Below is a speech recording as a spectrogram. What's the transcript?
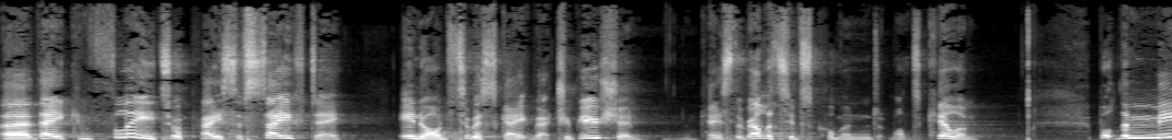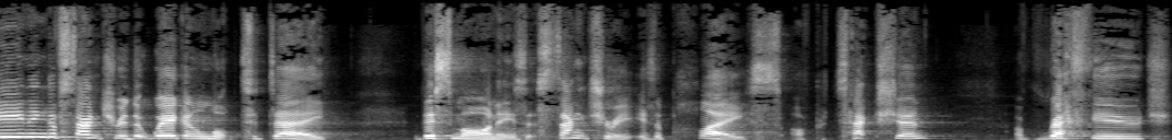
uh, they can flee to a place of safety in order to escape retribution, in case the relatives come and want to kill them. But the meaning of sanctuary that we're going to look today, this morning, is that sanctuary is a place of protection, of refuge,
